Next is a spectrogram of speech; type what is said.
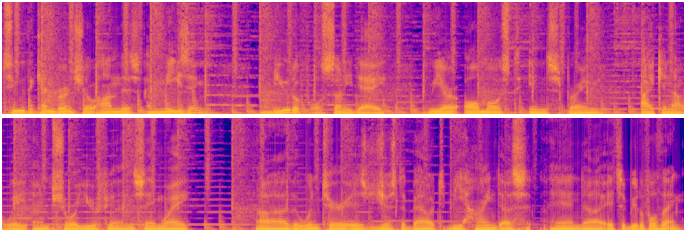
to the Ken Burns Show on this amazing, beautiful sunny day. We are almost in spring. I cannot wait. I'm sure you're feeling the same way. Uh, the winter is just about behind us, and uh, it's a beautiful thing.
